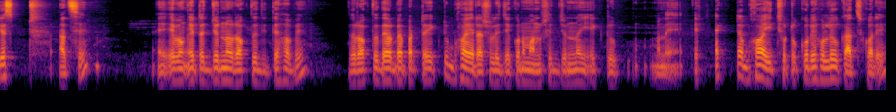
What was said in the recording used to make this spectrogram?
টেস্ট আছে এবং এটার জন্য রক্ত দিতে হবে। তো রক্ত দেওয়ার ব্যাপারটা একটু ভয়ের, আসলে যে কোনো মানুষের জন্যই একটু মানে এক- একটা ভয় ছোট করে হলেও কাজ করে।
